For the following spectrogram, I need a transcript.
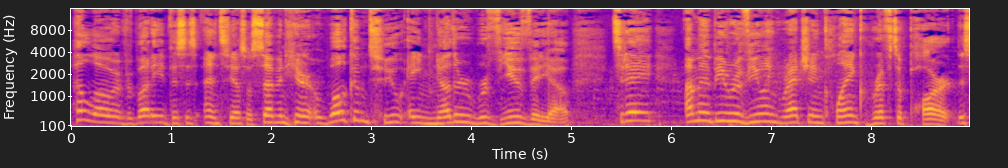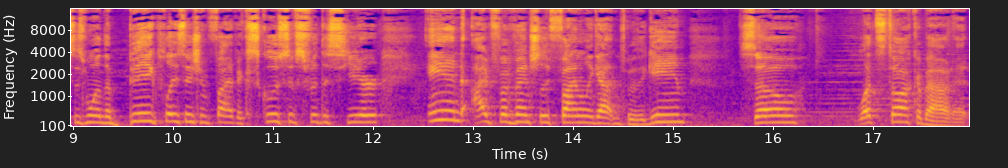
Hello everybody, this is NCS07 here and welcome to another review video. Today, I'm going to be reviewing Ratchet & Clank Rift Apart. This is one of the big PlayStation 5 exclusives for this year, and I've eventually finally gotten through the game, so let's talk about it.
